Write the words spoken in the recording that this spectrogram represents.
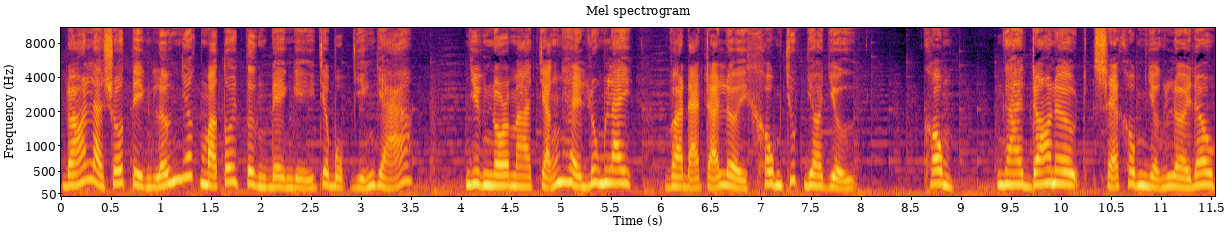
Đó là số tiền lớn nhất mà tôi từng đề nghị cho một diễn giả nhưng Norma chẳng hề lung lay và đã trả lời không chút do dự. Không, ngài Donald sẽ không nhận lời đâu.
